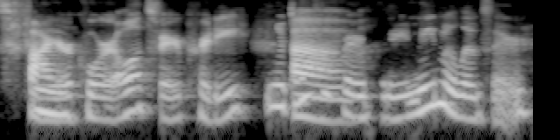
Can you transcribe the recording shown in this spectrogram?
It's fire Mm. coral. It's very pretty. Does look very Um, pretty. Nemo lives there.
